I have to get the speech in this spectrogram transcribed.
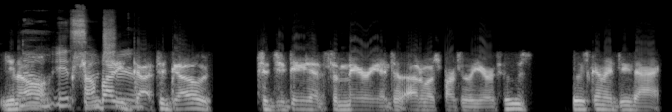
you know, no, somebody's so got to go to Judea and Samaria and to the uttermost parts of the earth. Who's who's going to do that?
